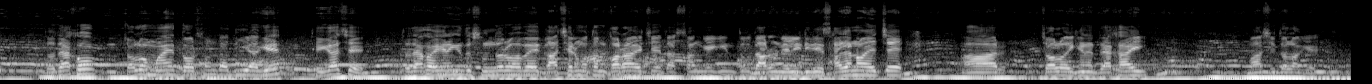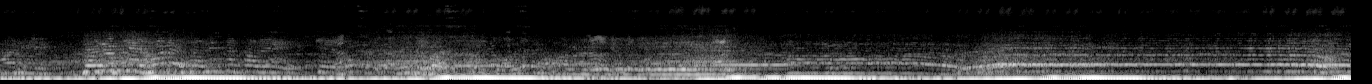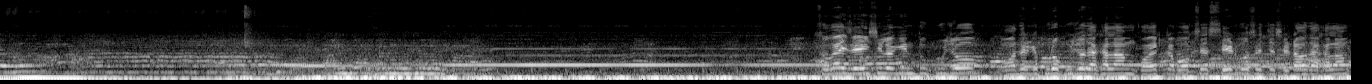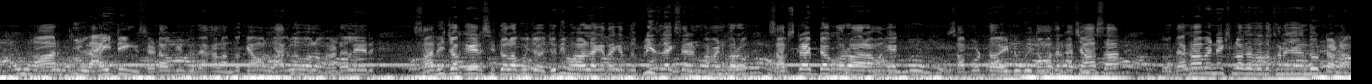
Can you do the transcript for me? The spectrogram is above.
তো দেখো, চলো মায়ের দর্শনটা দিই আগে, ঠিক আছে? তো দেখো, এখানে কিন্তু সুন্দরভাবে গাছের মতন করা হয়েছে, তার সঙ্গে কিন্তু দারুণ এলইডি দিয়ে সাজানো হয়েছে। আর চলো এখানে দেখাই মা শীতলাকে। গাইজ এই ছিল কিন্তু পুজো। তোমাদেরকে পুরো পুজো দেখালাম, কয়েকটা বক্সের সেট বসেছে, সেটাও দেখালাম। আর কি লাইটিং সেটাও কিন্তু দেখালাম। তো কেমন লাগল বলো? ঘাটালের সাদি চকের শীতলা পুজো। যদি ভালো লাগে থাকে তো প্লিজ লাইক শেয়ার কমেন্ট করো। সাবস্ক্রাইবটাও করো আর আমাকে একটু সাপোর্ট দাও। এইটুকুই তোমাদের কাছে আসা তো দেখা হবে নেক্সট ব্লগে ততক্ষণে কিন্তু টাটা।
